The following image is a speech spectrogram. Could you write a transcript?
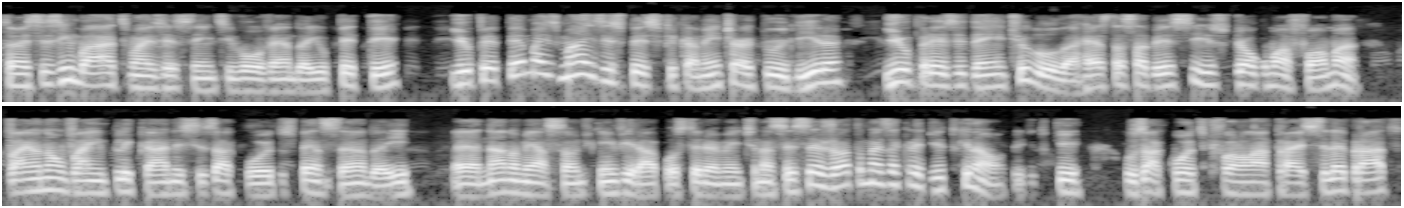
são esses embates mais recentes envolvendo aí o PT e o PP, mas mais especificamente Arthur Lira e o presidente Lula. Resta saber se isso de alguma forma vai ou não vai implicar nesses acordos, pensando aí é, na nomeação de quem virá posteriormente na CCJ, mas acredito que não. Acredito que os acordos que foram lá atrás celebrados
